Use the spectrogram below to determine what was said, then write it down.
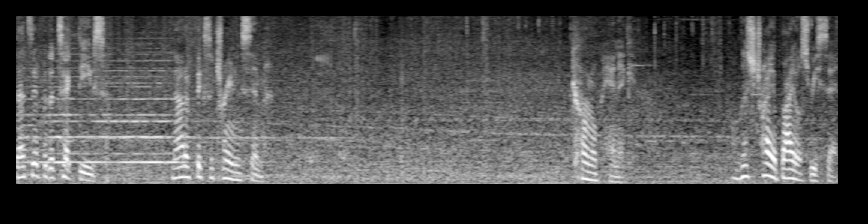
That's it for the tech thieves. Now to fix a training sim. Kernel panic. Well, let's try a BIOS reset.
